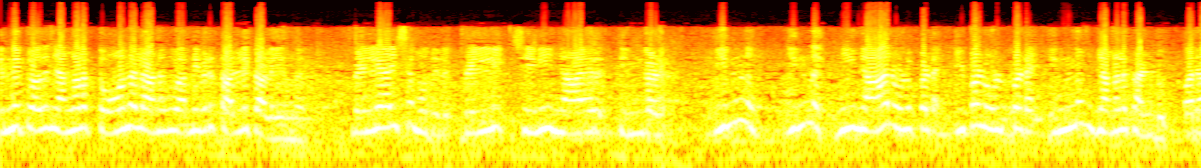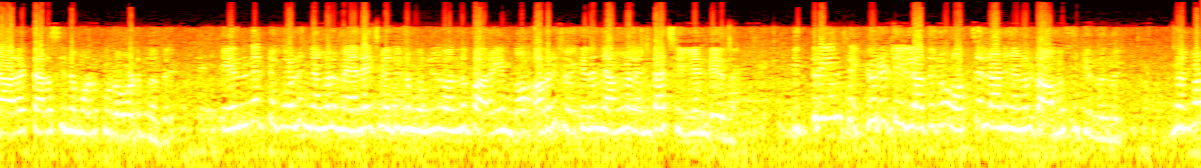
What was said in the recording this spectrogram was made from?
എന്നിട്ടും അത് ഞങ്ങളെ തോന്നലാണെന്ന് പറഞ്ഞ് ഇവർ തള്ളിക്കളയുന്നത്. വെള്ളിയാഴ്ച മുതൽ വെള്ളി ശനി ഞായർ തിങ്കൾ ഇന്നും ഇന്ന് നീ ഞാൻ ഉൾപ്പെടെ ഇവൾ ഉൾപ്പെടെ ഇന്നും ഞങ്ങൾ കണ്ടു. ഒരാളെ ടെറസിന്റെ മുകളിൽ കൂടെ ഓടുന്നത്. എന്നിട്ട് പോലും ഞങ്ങൾ മാനേജ്മെന്റിന് മുന്നിൽ വന്ന് പറയുമ്പോൾ അവർ ചോദിക്കുന്നത് ഞങ്ങൾ എന്താ ചെയ്യേണ്ടതെന്ന്. ഇത്രയും സെക്യൂരിറ്റി ഇല്ലാത്തൊരു ഹോസ്റ്റലാണ് ഞങ്ങൾ താമസിക്കുന്നത്. ഞങ്ങൾ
